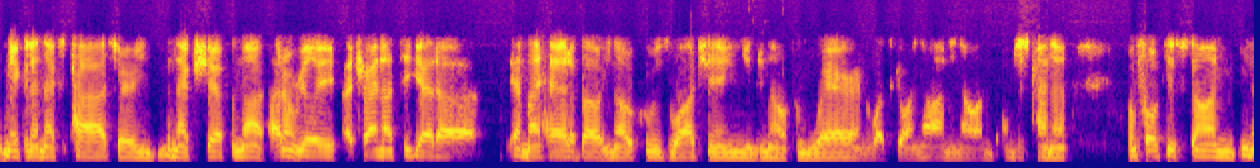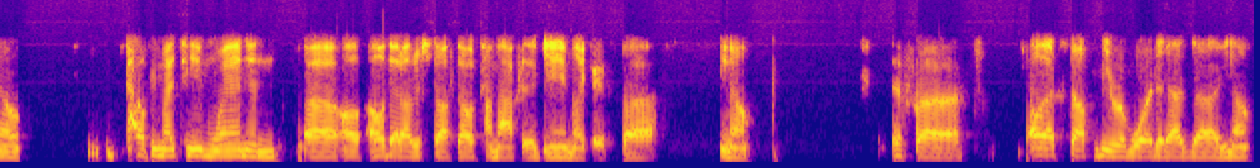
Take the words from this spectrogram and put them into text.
making the next pass or the next shift. I'm not. I don't really. I try not to get uh, in my head about you know who's watching, you know from where and what's going on. You know, I'm I'm just kind of I'm focused on you know helping my team win and uh, all, all that other stuff that will come after the game. Like if, uh, you know, if uh, all that stuff be rewarded as, uh, you know,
